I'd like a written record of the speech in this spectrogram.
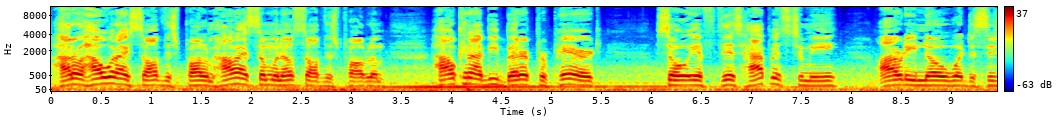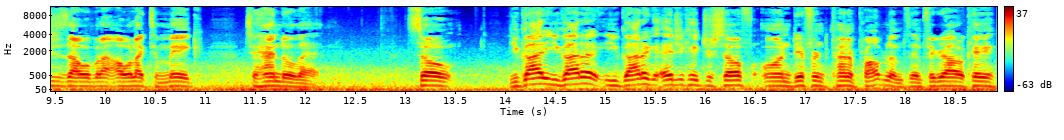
how do how would I solve this problem? How has someone else solved this problem? How can I be better prepared? So if this happens to me, I already know what decisions I would I would like to make to handle that. So you got to you got to you got to educate yourself on different kind of problems and figure out okay,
